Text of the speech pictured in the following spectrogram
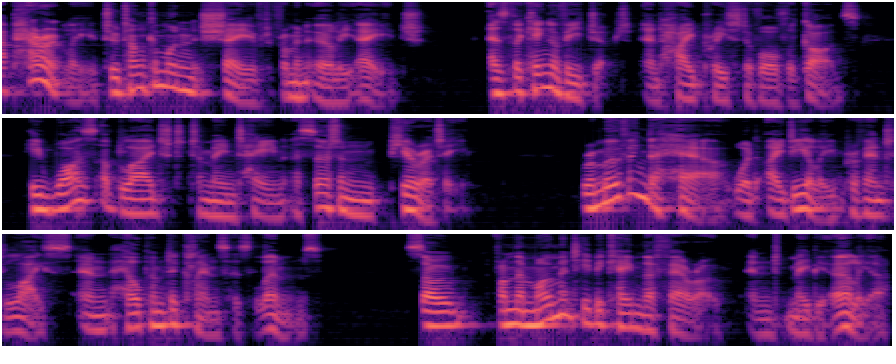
Apparently, Tutankhamun shaved from an early age. As the king of Egypt and high priest of all the gods, he was obliged to maintain a certain purity. Removing the hair would ideally prevent lice and help him to cleanse his limbs. So, from the moment he became the pharaoh, and maybe earlier,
